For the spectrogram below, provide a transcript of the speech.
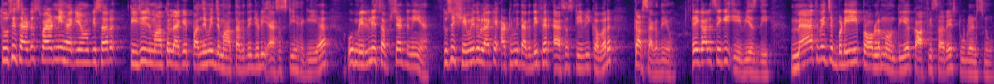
ਤੁਸੀਂ ਸੈਟੀਸਫਾਈਡ ਨਹੀਂ ਹੈਗੇ ਹੋ ਕਿ ਸਰ, ਤੀਜੀ ਜਮਾਤ ਤੋਂ ਲੈ ਕੇ ਪੰਜਵੀਂ ਜਮਾਤ ਤੱਕ ਦੀ ਜਿਹੜੀ SST ਹੈਗੀ ਆ, ਉਹ ਮੇਰੇ ਲਈ ਸਫੀਸ਼ੀਐਂਟ ਨਹੀਂ ਹੈ ਤੁਸੀਂ ਛੇਵੀਂ ਤੋਂ ਲੈ ਕੇ 8ਵੀਂ ਤੱਕ ਦੀ ਫਿਰ SST ਵੀ ਕਵਰ ਕਰ ਸਕਦੇ ਹੋ। ਇਹ ਗੱਲ ਸੀਗੀ EVS ਦੀ। ਮੈਥ ਵਿੱਚ ਬੜੀ ਪ੍ਰੋਬਲਮ ਆਉਂਦੀ ਹੈ ਕਾਫੀ ਸਾਰੇ ਸਟੂਡੈਂਟਸ ਨੂੰ।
